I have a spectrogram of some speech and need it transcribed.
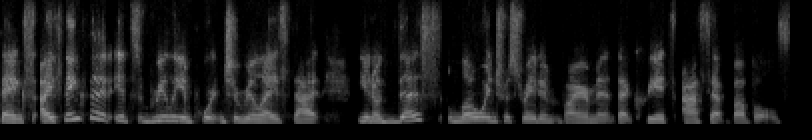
Thanks. I think that it's really important to realize that, you know, this low interest rate environment that creates asset bubbles,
